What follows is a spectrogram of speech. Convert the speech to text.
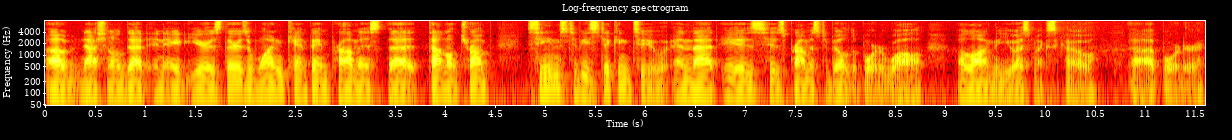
of national debt in eight years, there's one campaign promise that Donald Trump seems to be sticking to, and that is his promise to build a border wall along the U.S. Mexico uh, border.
